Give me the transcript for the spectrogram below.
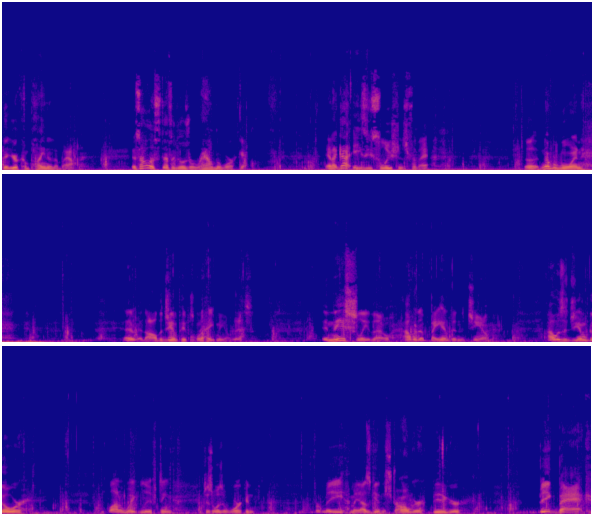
that you're complaining about. It's all the stuff that goes around the workout. And I got easy solutions for that. Uh, number one, all the gym people's gonna hate me on this. Initially though, I would abandon the gym I was a gym goer, a lot of weightlifting. It just wasn't working for me. I mean, I was getting stronger, bigger, big back,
